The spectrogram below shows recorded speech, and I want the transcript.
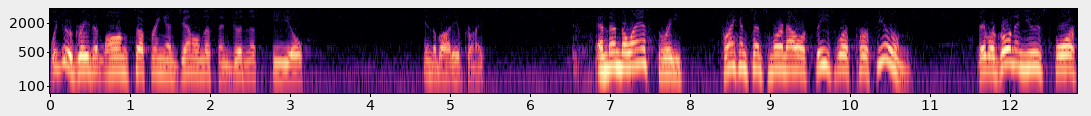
Would you agree that long suffering and gentleness and goodness heal in the body of Christ? And then the last three, frankincense, myrrh, and aloes, these were perfumes. They were grown and used for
